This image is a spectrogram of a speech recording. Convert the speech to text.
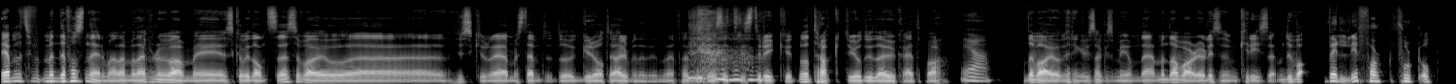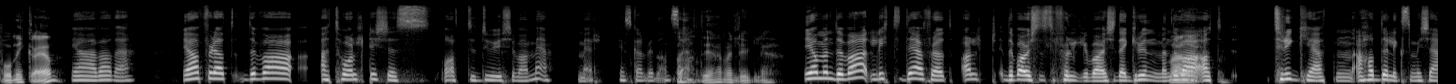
ja, men, det- men det fascinerer meg med deg, for når vi var med i Skal vi danse, så var jo uh, Husker du når jeg ble stemt ut og gråt i armene dine for det så trist å ryke ut? Men da trakk du jo du deg uka etterpå. ja. Det var jo, Vi trenger ikke snakke så mye om det, men da var det jo liksom krise. Men du var veldig fort, fort oppe og nikka igjen. Ja, jeg var det. Ja, at det var Jeg tålte ikke at du ikke var med mer i Skal vi danse. Åh, det er veldig hyggelig. Ja, men det var litt det, for at alt Det var jo selvfølgelig var ikke det grunnen, men det Nei, var at tryggheten Jeg hadde liksom ikke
